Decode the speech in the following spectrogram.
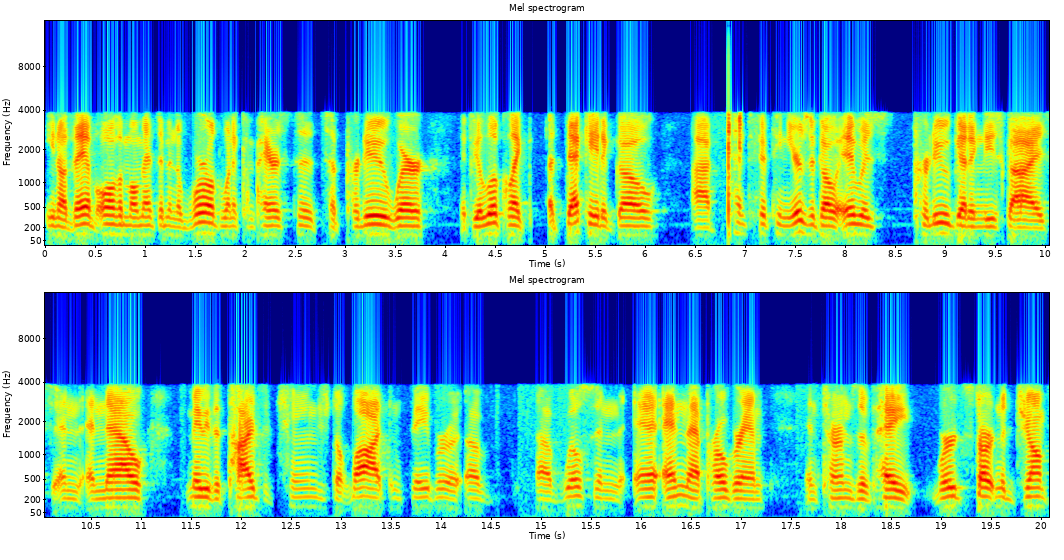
you know they have all the momentum in the world when it compares to to Purdue, where if you look like a decade ago, uh, 10 to 15 years ago, it was Purdue getting these guys, and and now maybe the tides have changed a lot in favor of of Wilson and, and that program in terms of hey, we're starting to jump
